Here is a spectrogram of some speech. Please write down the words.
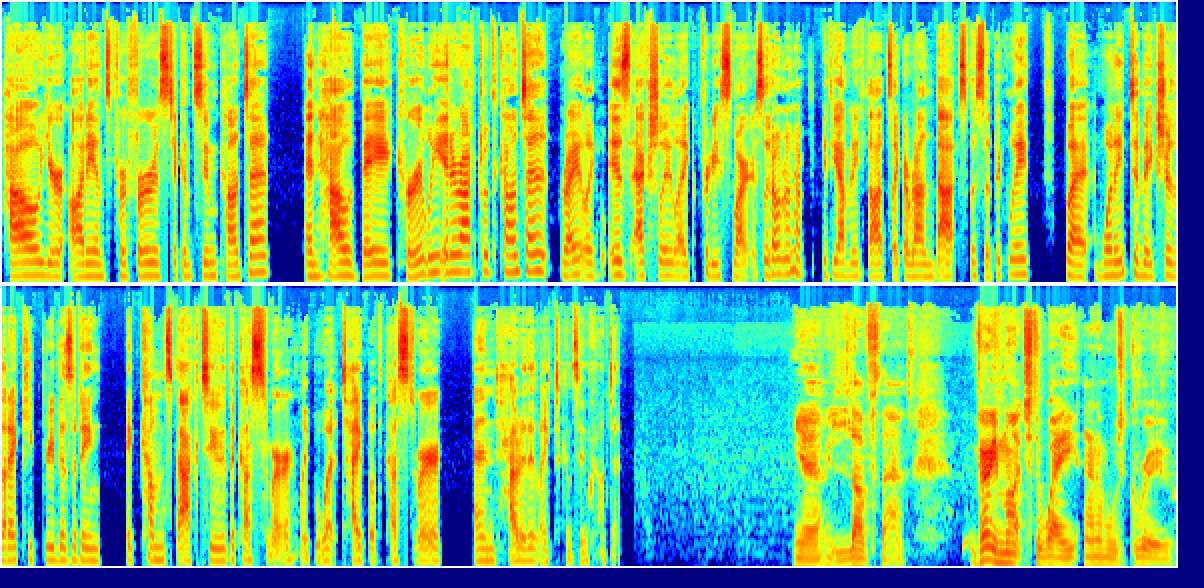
how your audience prefers to consume content and how they currently interact with content, right? Like is actually like pretty smart. So I don't know if you have any thoughts like around that specifically, but wanting to make sure that I keep revisiting it comes back to the customer, like what type of customer and how do they like to consume content. Yeah, I love that. Very much the way Animalz grew,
